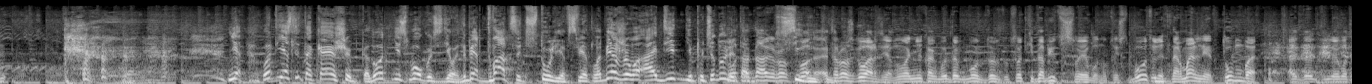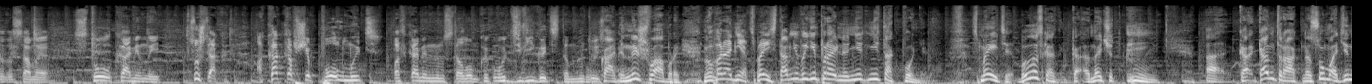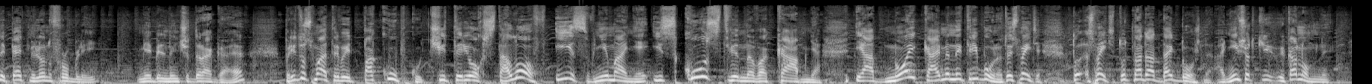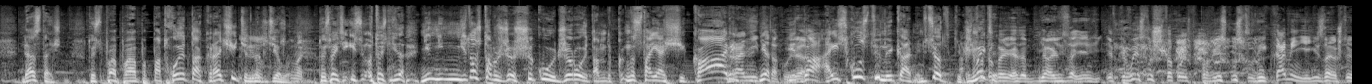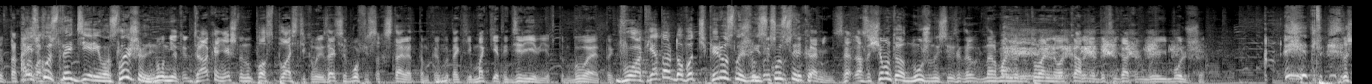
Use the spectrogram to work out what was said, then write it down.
Нет, вот если такая ошибка, ну вот не смогут сделать. Например, 20 стульев светло-бежевого, а один не потянули Вот там тогда это Росгвардия, ну они как бы ну, все-таки добьются своего. Ну, то есть будет у них нормальная тумба, э, вот это самое, стол каменный. Слушайте, а, а как вообще пол мыть под каменным столом? Как его двигать там? Ну, то есть, Каменные швабры. Ну, нет, смотрите, там вы неправильно, не, не так поняли. Смотрите, было сказано, ка- значит, а, контракт на сумму 1,5 миллионов рублей. Мебель нынче дорогая. Предусматривает покупку четырех столов из, внимание, искусственного камня и одной каменной трибуны. То есть, смотрите, то- смотрите, тут надо отдать должное. Они все-таки экономные достаточно. То есть, по- по- по- подходят так, рачительно к делу. То Искусственно. есть, смотрите, ис- то есть не, не- не- не то, что там шикуют жирой, там настоящий камень. Гранит Нет, такой, не- да. да, а искусственный камень все-таки, а понимаете? такое? Это, я, не знаю, я, впервые слышу такой искусственный камень, я не знаю, что это такое. А искусственное дерево, слышали? Ну нет, да, конечно, ну пласт пластиковый, знаете, в офисах ставят там как бы такие макеты деревьев, там бывает. Так, вот, я тоже, вот теперь услышал, искусственный камень. А зачем он тогда нужен, если это нормального натурального камня дофига как бы и больше?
